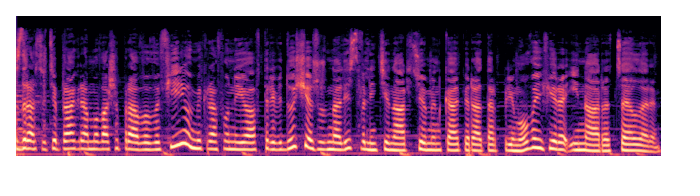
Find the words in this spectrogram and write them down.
Здравствуйте, программа «Ваше право» в эфире. У микрофона ее автор и ведущая, журналист Валентина Артеменко, оператор прямого эфира Инара Целлеры.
